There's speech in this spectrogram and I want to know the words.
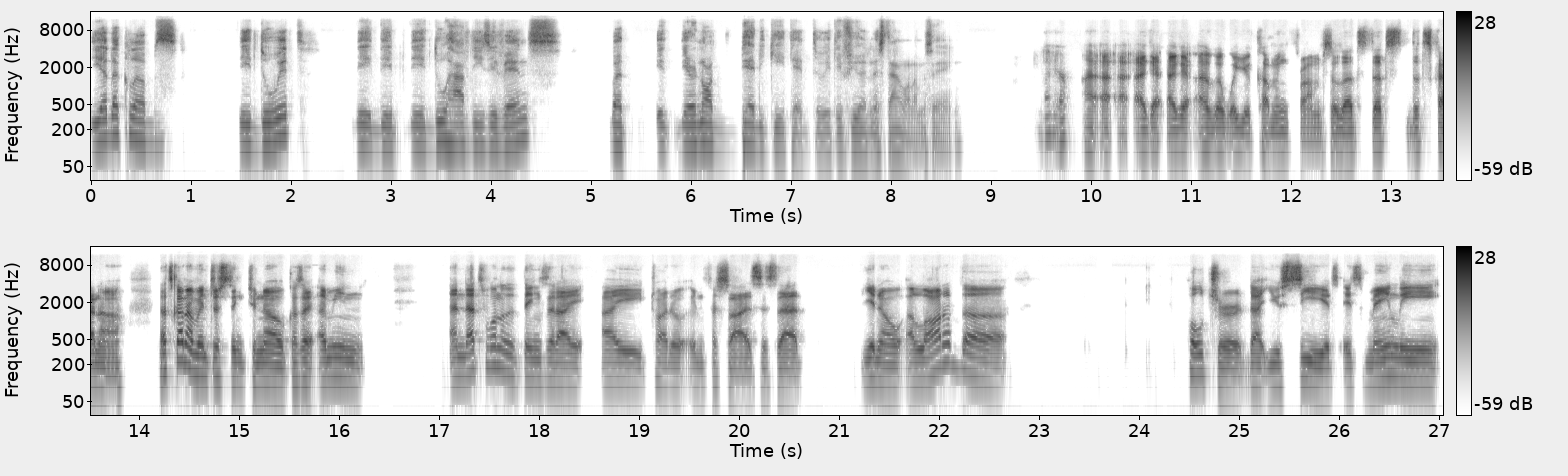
the other clubs they do it. They they, they do have these events but it, they're not dedicated to it if you understand what i'm saying. Yeah I, I i get i get i get where you're coming from. So that's that's that's kind of that's kind of interesting to know because I, I mean and that's one of the things that i i try to emphasize is that you know a lot of the culture that you see it's it's mainly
